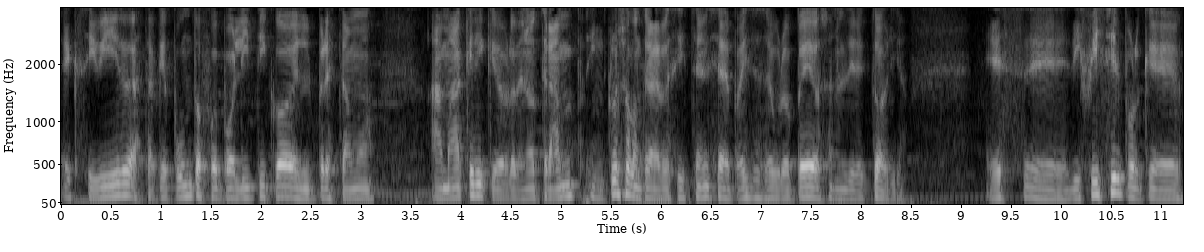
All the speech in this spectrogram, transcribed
exhibir hasta qué punto fue político el préstamo a Macri que ordenó Trump, incluso contra la resistencia de países europeos en el directorio. Es eh, difícil porque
